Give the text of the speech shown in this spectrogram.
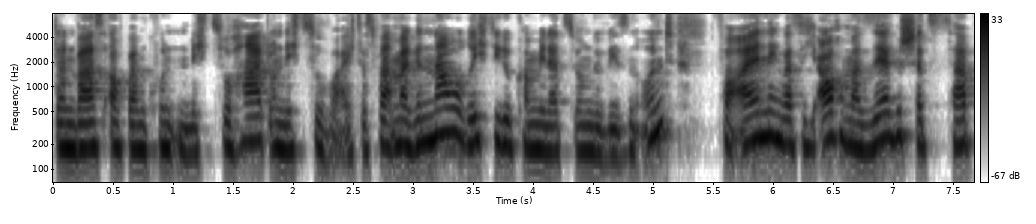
dann war es auch beim Kunden nicht zu hart und nicht zu weich. Das war immer genau richtige Kombination gewesen. Und vor allen Dingen, was ich auch immer sehr geschätzt habe,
